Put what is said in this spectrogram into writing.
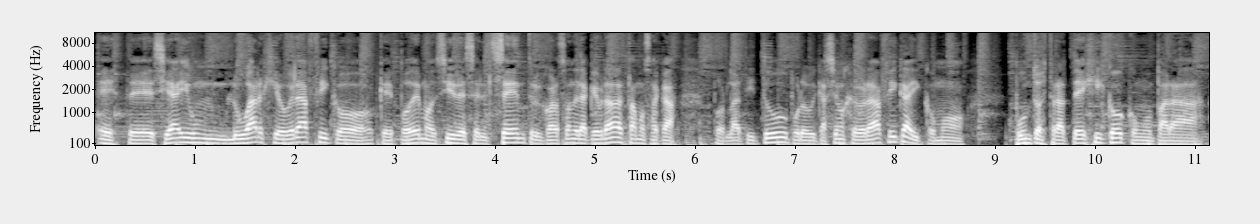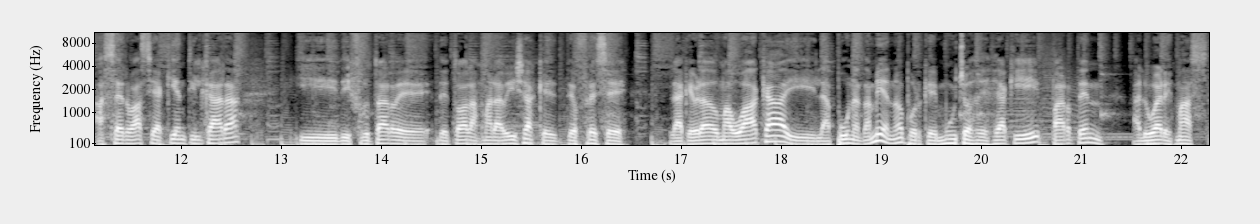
Este, si hay un lugar geográfico que podemos decir es el centro, el corazón de la quebrada, estamos acá, por latitud, por ubicación geográfica y como punto estratégico como para hacer base aquí en Tilcara y disfrutar de, de todas las maravillas que te ofrece la quebrada Humahuaca y la Puna también, ¿no? Porque muchos desde aquí parten a lugares más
